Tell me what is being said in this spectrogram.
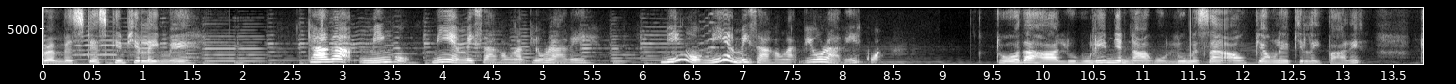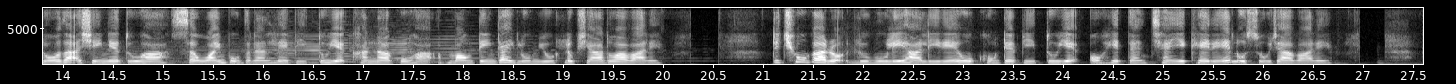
Ramesteskin ဖြစ်လိမ့်မယ်။ ဒါကမင်းကိုမင်းရဲ့မိစ္ဆာကောင်ကပြောတာပဲမင်းကိုမင်းရဲ့မိစ္ဆာကောင်ကပြောတာပဲကွာဒေါသဟာလူဘူးလေးမျက်နာကိုလူမဆန်းအောင်ပြောင်းလဲပစ်လိုက်ပါတယ်။ဒေါသအရှိန်နဲ့သူဟာဆက်ဝိုင်းပုံတရံလှည့်ပြီးသူ့ရဲ့ခန္ဓာကိုယ်ဟာအမောင်တိမ်တိုက်လိုမျိုးလှုပ်ရှားသွားပါတယ်။တချို့ကတော့လူဘူးလေးဟာလီတဲကိုခုန်တက်ပြီးသူ့ရဲ့အော်ဟစ်တန်ခြံရစ်ခဲ့တယ်လို့ဆိုကြပါတယ်။ဘ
